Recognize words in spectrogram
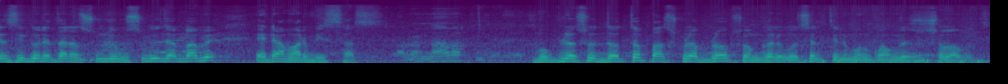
বেশি করে তারা সুযোগ সুবিধা পাবে এটা আমার বিশ্বাস। মুফলসুর দত্ত পাঁশকুড়া ব্লক সংখ্যালঘু সেল তৃণমূল কংগ্রেসের সভাপতি।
